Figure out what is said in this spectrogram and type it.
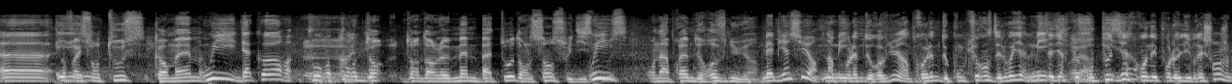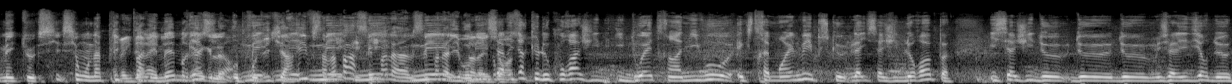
Euh, et- Enfin, ils sont tous quand même oui, d'accord. Pour, euh, pour dans, dans- dans le même bateau, dans le sens où ils disent Oui. tous, on a un problème de revenus. hein. Mais bien sûr. Non un mais problème de revenus, un problème de concurrence déloyale. Mais C'est-à-dire voilà. qu'on peut Ils dire ont- qu'on est pour le libre-échange, mais que si, si on n'applique pas les mêmes Bien règles sûr. aux produits Mais- qui arrivent, ça mais- va pas. C'est mais- pas la, pas la libre mais D'accord. ça veut dire que le courage, il, il doit être à un niveau extrêmement élevé, puisque là, il s'agit de l'Europe, il s'agit de, de, de j'allais dire, de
